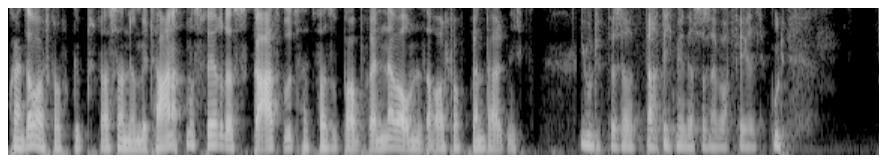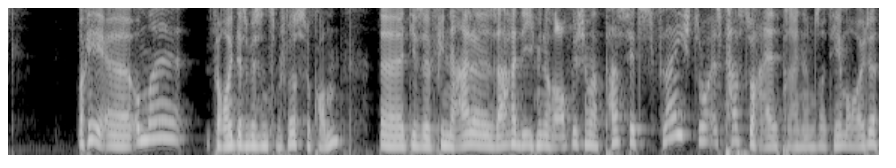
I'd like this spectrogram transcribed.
keinen Sauerstoff gibt. Da ist dann eine Methanatmosphäre, das Gas wird halt zwar super brennen, aber ohne Sauerstoff brennt halt nichts. Gut, deshalb dachte ich mir, dass das einfach fehlt. Gut. Okay, äh, um mal für heute jetzt ein bisschen zum Schluss zu kommen, äh, diese finale Sache, die ich mir noch aufgeschrieben habe, passt jetzt vielleicht so, es passt so halb rein in unser Thema heute,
